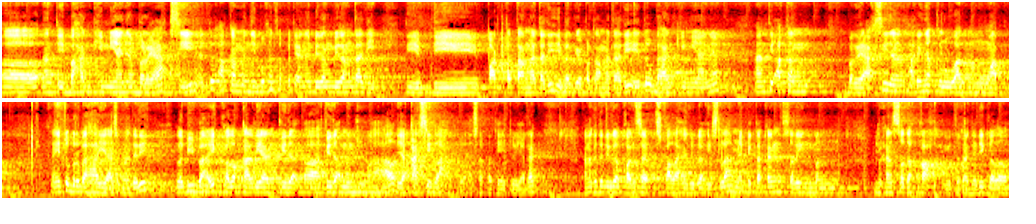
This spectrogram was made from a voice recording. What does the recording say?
uh, nanti bahan kimianya bereaksi itu akan menimbulkan seperti yang bilang-bilang tadi di di part pertama tadi di bagian pertama tadi itu bahan kimianya nanti akan bereaksi dan akhirnya keluar menguap Nah itu berbahaya sebenarnya. Jadi lebih baik kalau kalian tidak uh, tidak menjual ya kasihlah ya seperti itu ya kan. Karena kita juga konsep sekolahnya juga Islam ya kita kan sering memberikan sedekah gitu kan. Jadi kalau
